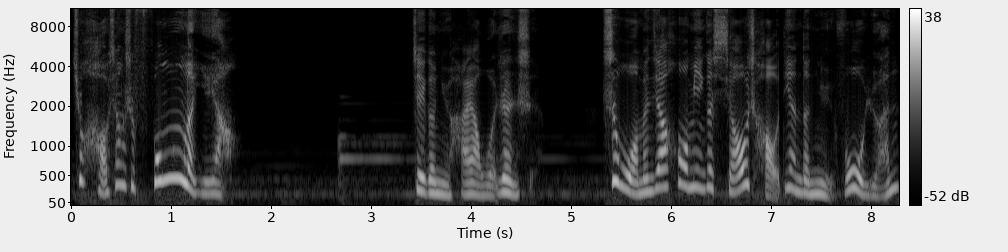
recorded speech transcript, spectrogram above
就好像是疯了一样。这个女孩啊，我认识，是我们家后面一个小炒店的女服务员。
